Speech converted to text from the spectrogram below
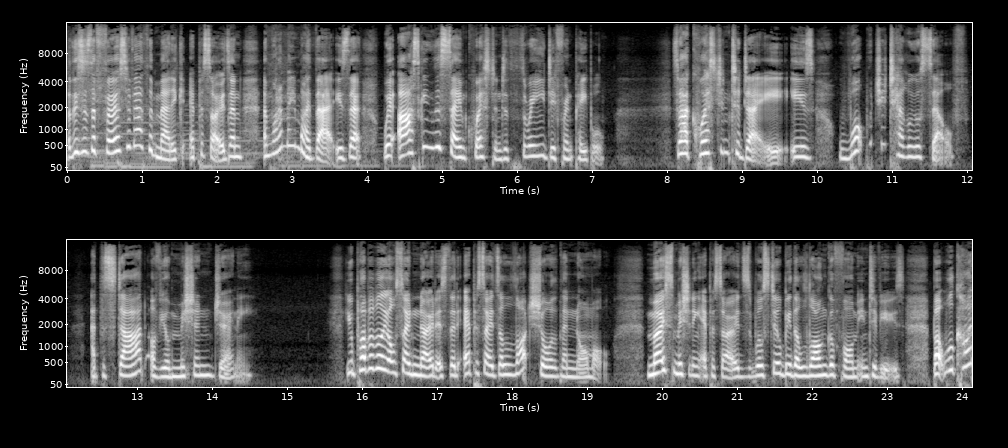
This is the first of our thematic episodes, and, and what I mean by that is that we're asking the same question to three different people. So, our question today is What would you tell yourself at the start of your mission journey? You'll probably also notice that episodes are a lot shorter than normal. Most missioning episodes will still be the longer form interviews, but we'll kind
